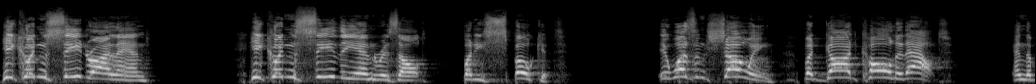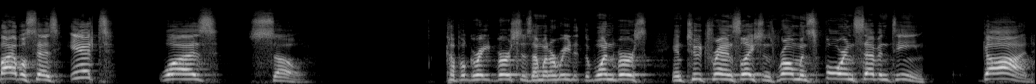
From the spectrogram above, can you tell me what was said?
He couldn't see dry land, he couldn't see the end result, but he spoke it. It wasn't showing, but God called it out. And the Bible says, It was so. Couple great verses. I'm going to read it, the one verse in two translations Romans 4 and 17. God,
